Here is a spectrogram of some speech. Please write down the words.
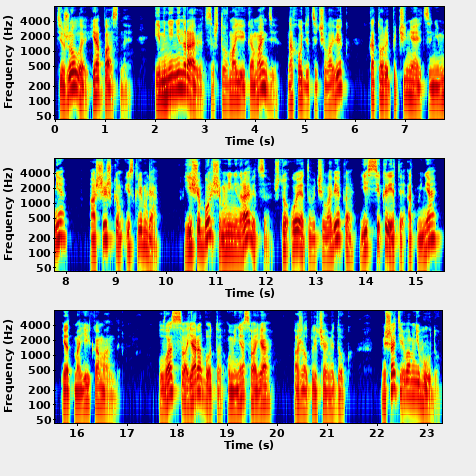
тяжелая и опасная, и мне не нравится, что в моей команде находится человек, который подчиняется не мне, а шишкам из Кремля, еще больше мне не нравится, что у этого человека есть секреты от меня и от моей команды. У вас своя работа, у меня своя, пожал плечами док. Мешать я вам не буду.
